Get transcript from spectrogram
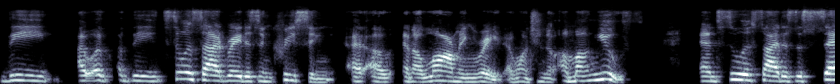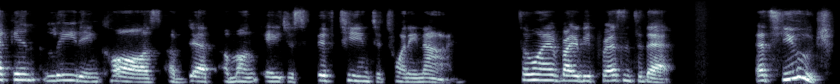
the I, the suicide rate is increasing at a, an alarming rate i want you to know among youth. And suicide is the second leading cause of death among ages 15 to 29 so i want everybody to be present to that. That's huge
